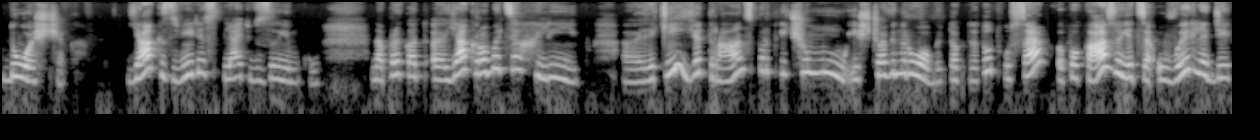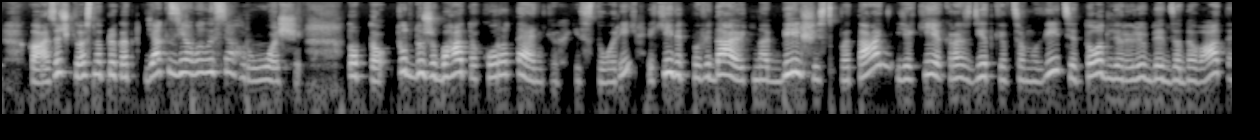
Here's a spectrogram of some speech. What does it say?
дощик, як звірі сплять взимку, наприклад, е, як робиться хліб, який є транспорт і чому, і що він робить. Тобто тут усе показується у вигляді казочки. Ось, наприклад, як з'явилися гроші. Тобто тут дуже багато коротеньких історій, які відповідають на більшість питань, які якраз дітки в цьому віці додліри люблять задавати.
